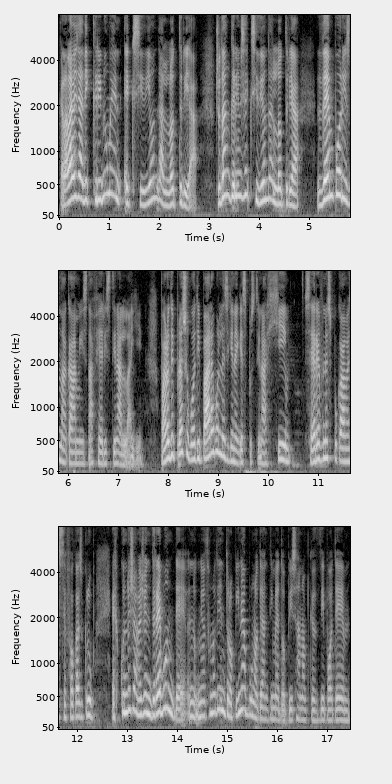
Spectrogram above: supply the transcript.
Καταλάβεις, δηλαδή κρίνουμε εξιδίοντα λότρια. Και όταν κρίνεις εξιδίοντα λότρια, δεν μπορείς να κάνεις να φέρεις την αλλαγή. Παρότι πρέπει να σου πω ότι πάρα πολλές γυναίκες που στην αρχή σε έρευνες που κάνουμε σε focus group, έρχονται και αμέσως ντρέπονται. Νιώθουν ότι είναι ντροπή να πούν ότι αντιμετωπίσαν οποιοδήποτε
